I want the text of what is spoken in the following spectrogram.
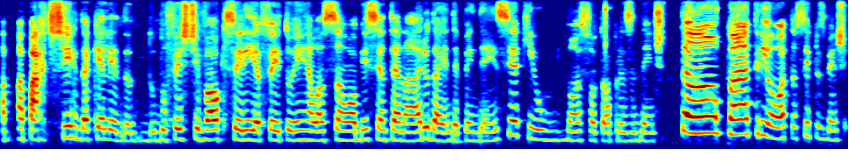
a, a partir daquele do, do, festival que seria feito em relação ao bicentenário da independência, que o nosso atual presidente, tão patriota, simplesmente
